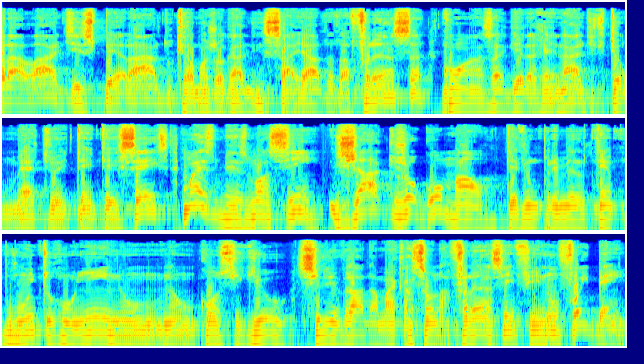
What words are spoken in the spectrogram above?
para lá de esperado, que é uma jogada ensaiada da França, com a zagueira Reinaldi, que tem 1,86m, mas mesmo assim já jogou mal. Teve um primeiro tempo muito ruim, não, não conseguiu se livrar da marcação da França, enfim, não foi bem.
